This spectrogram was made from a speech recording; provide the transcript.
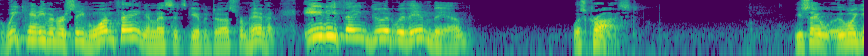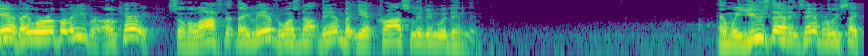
we can't even receive one thing unless it's given to us from heaven. Anything good within them was Christ. You say, well, yeah, they were a believer. Okay. So the life that they lived was not them, but yet Christ living within them. And we use that example. We say,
